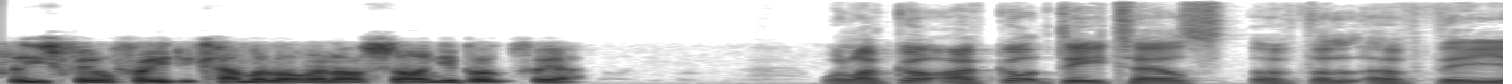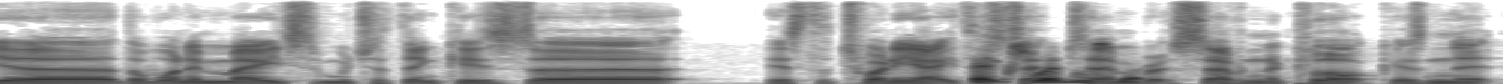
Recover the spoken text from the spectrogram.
please feel free to come along, and I'll sign your book for you. Well, I've got I've got details of the of the uh, the one in Maidstone, which I think is uh, is the 28th of September Wednesday. at seven o'clock, isn't it?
